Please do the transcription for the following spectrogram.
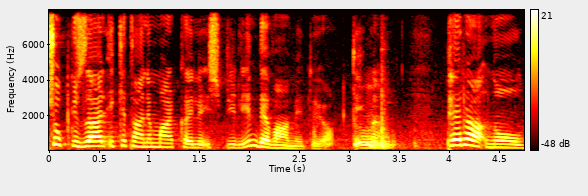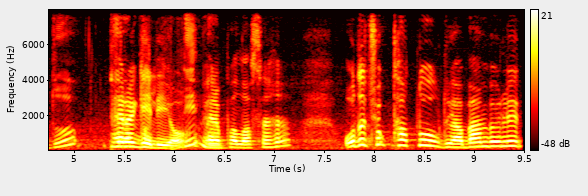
çok güzel iki tane markayla işbirliğin devam ediyor değil mi? Pera ne oldu? Pera pa- geliyor. Değil mi? Pera Palas. O da çok tatlı oldu ya. Ben böyle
